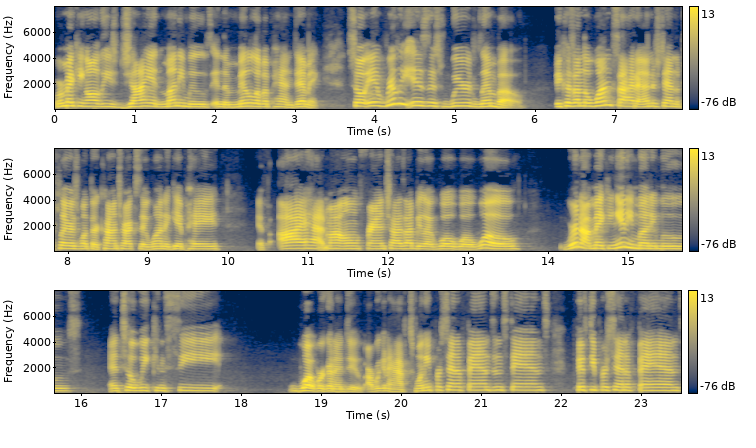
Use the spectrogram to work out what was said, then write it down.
we're making all these giant money moves in the middle of a pandemic. So it really is this weird limbo because on the one side, I understand the players want their contracts, they want to get paid. If I had my own franchise, I'd be like, whoa, whoa, whoa, we're not making any money moves until we can see what we're going to do. Are we going to have 20% of fans in stands, 50% of fans?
